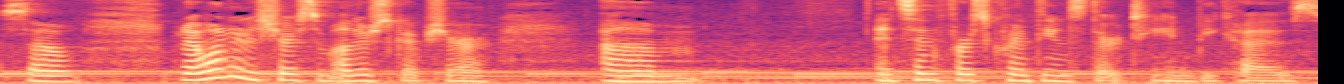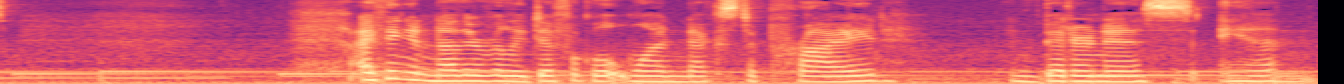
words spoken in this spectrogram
So, but I wanted to share some other scripture. Um, it's in 1 Corinthians 13 because I think another really difficult one next to pride and bitterness and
